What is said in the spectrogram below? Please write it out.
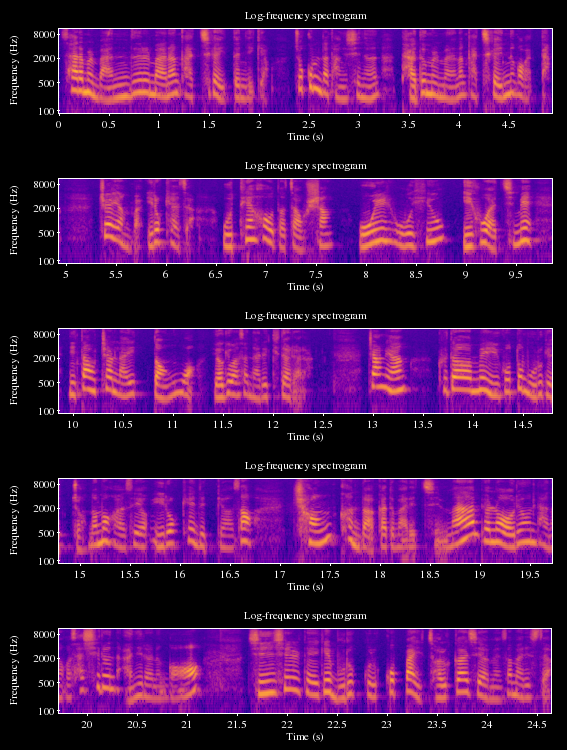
사람을 만들 만한 가치가 있다는 얘기야. 조금 더 당신은 다듬을 만한 가치가 있는 것 같다. 这样吧, 이렇게 하자. 5天后的早上 5일 오후 이후 아침에 你到这来等我 여기 와서 나를 기다려라. 짱량 그 다음에 이것도 모르겠죠. 넘어가세요. 이렇게 느껴서 정컨도 아까도 말했지만 별로 어려운 단어가 사실은 아니라는 거. 진실되게 무릎 꿇고 빠이 절까지 하면서 말했어요.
